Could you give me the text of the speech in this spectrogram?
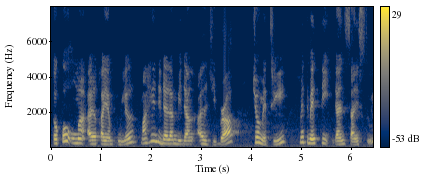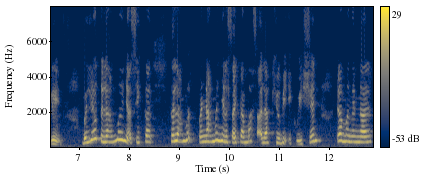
Tokoh Umar Al-Qayyam pula mahir di dalam bidang algebra, geometri, matematik dan sains tulis. Beliau telah menyaksikan telah me, pernah menyelesaikan masalah cubic equation dan mengenal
